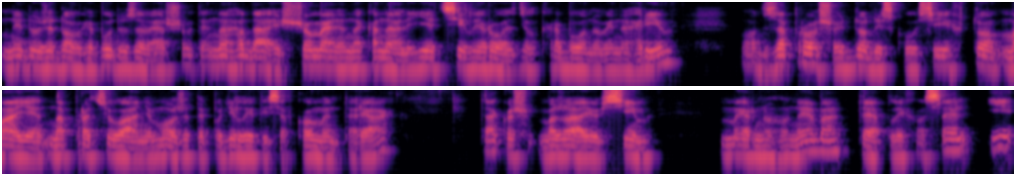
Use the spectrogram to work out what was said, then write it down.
не дуже довге, буду завершувати. Нагадаю, що в мене на каналі є цілий розділ карбоновий нагрів. От, Запрошую до дискусії. Хто має напрацювання, можете поділитися в коментарях. Також бажаю всім мирного неба, теплих осель і,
